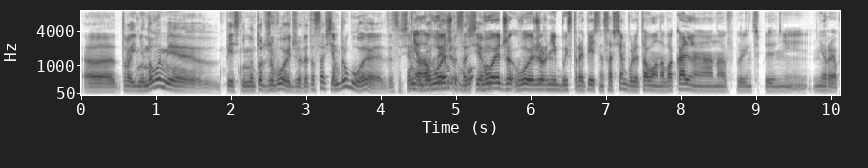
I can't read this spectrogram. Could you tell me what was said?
э, твоими новыми э, песнями, ну, тот же Voyager, это совсем другое, это совсем не, другой Voyager, темп, совсем... Voyager, Voyager не быстрая песня, песня. Совсем более того, она вокальная, она, в принципе, не, не рэп.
